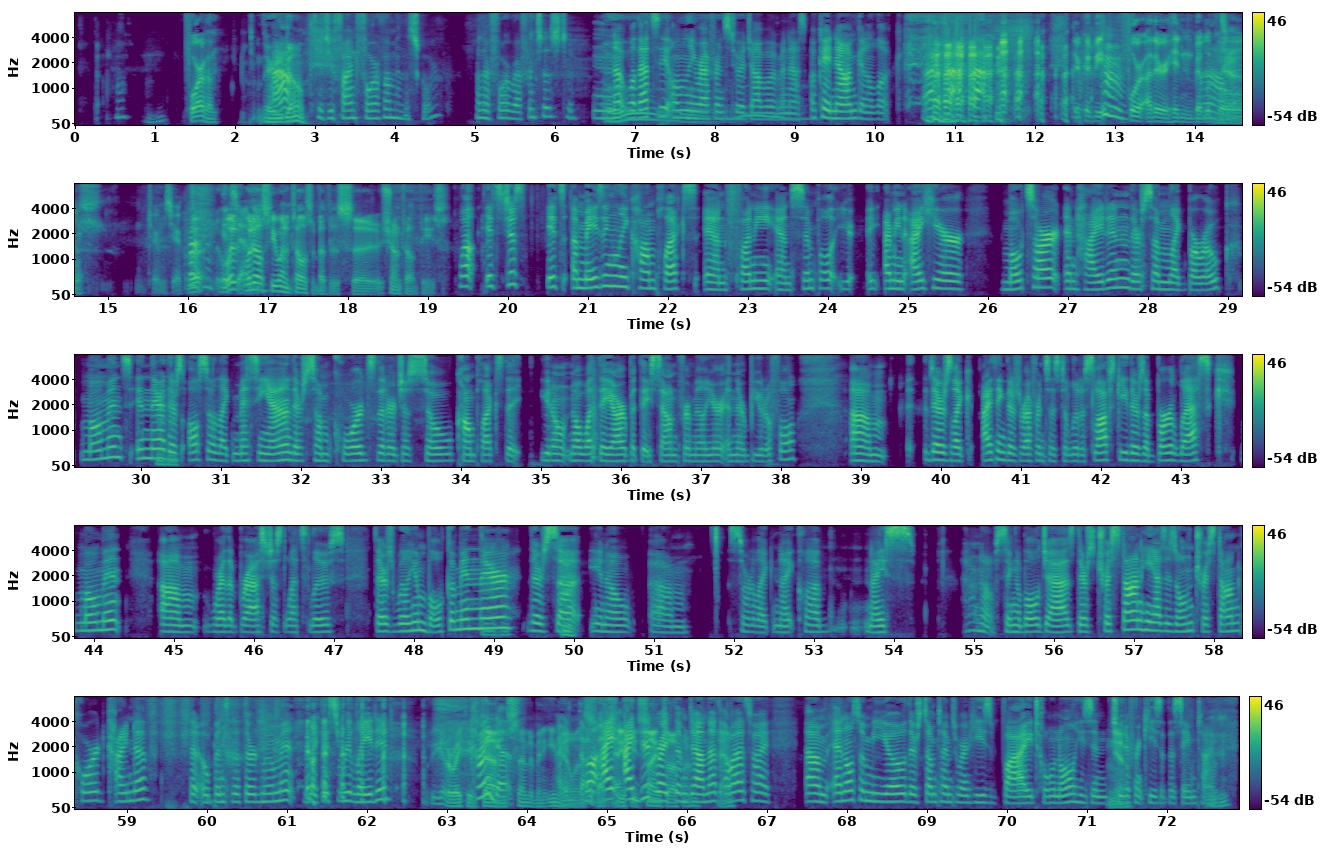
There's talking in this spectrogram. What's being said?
Four of them. There Wow. you go. Did you find four of them in the score? Are there four references to? No, well, that's the only reference to a jawbone of an ass. Okay, now I'm going to look. There could be four other hidden biblical Yes. terms here. What, what, It's, what um, else do you want to tell us about this uh, Schoenfeld piece? Well, it's just it's amazingly complex and funny and simple. You, I mean, I hear Mozart and Haydn. There's some like Baroque moments in there. There's also like Messiaen. There's some chords that are just so complex that you don't know what they are, but they sound familiar and they're beautiful. Um, there's like I think there's references to Lutoslawski. There's a burlesque moment um, where the brass just lets loose. There's William Bolcom in there. There's uh, you know, um, sort of like nightclub, nice. I don't know, singable jazz. There's Tristan. He has his own Tristan chord, kind of, that opens the third movement. Like it's related. We got to write these Kind down of. send him an email. hadn't and thought Well, I, I did write them down. That's Yeah. well, that's why. Um, and also Milhaud, there's sometimes where he's bitonal. He's in two Yeah. different keys at the same time.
